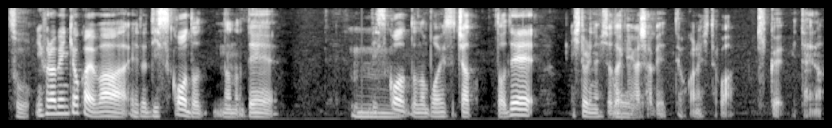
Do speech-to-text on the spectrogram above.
そう。インフラ勉強会は、えっ、と、ディスコードなので、デディスコードのボイスチャットで、一人の人だけが喋って他の人が聞くみたいな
